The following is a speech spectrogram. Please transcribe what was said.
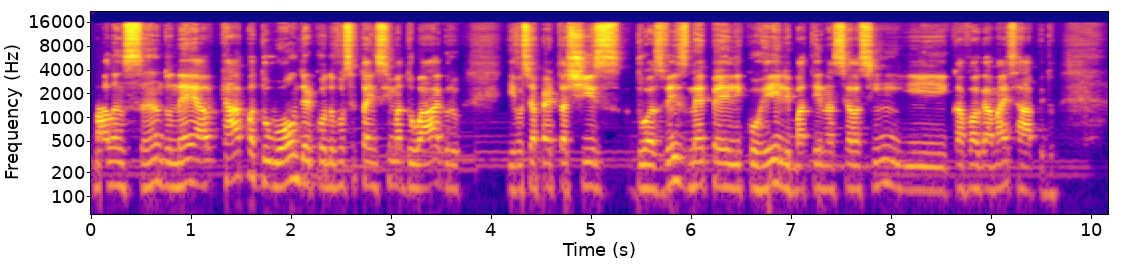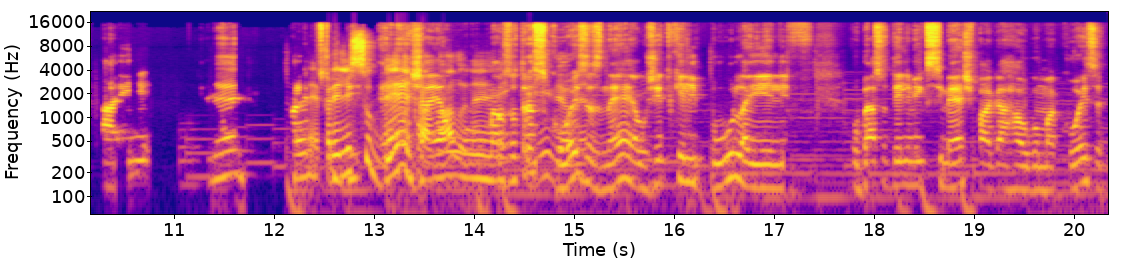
balançando, né? A capa do Wonder, quando você tá em cima do agro e você aperta X duas vezes, né? Pra ele correr, ele bater na cela assim e cavalgar mais rápido. Aí. É, Pra ele, é, pra ele subir é, já é cavalo, é um, né? umas é outras incrível, coisas, né? né? O jeito que ele pula e ele o braço dele meio que se mexe para agarrar alguma coisa.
